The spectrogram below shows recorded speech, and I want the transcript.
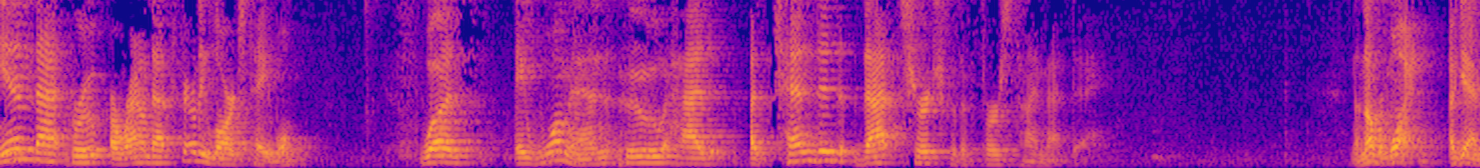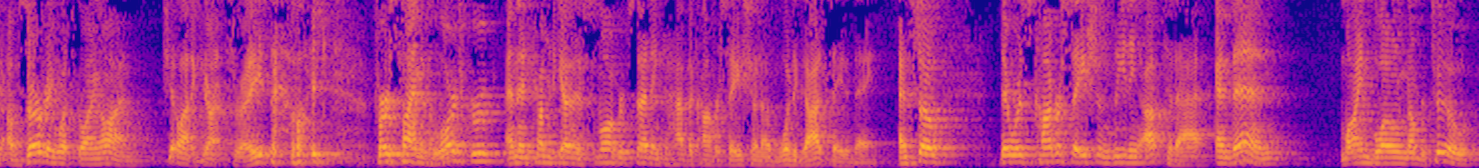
In that group, around that fairly large table, was a woman who had attended that church for the first time that day. Now, number one, again, observing what's going on, she had a lot of guts, right? like, first time in a large group, and then coming together in a small group setting to have the conversation of what did God say today? And so there was conversation leading up to that, and then, mind blown number two,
